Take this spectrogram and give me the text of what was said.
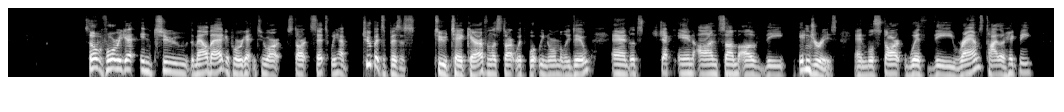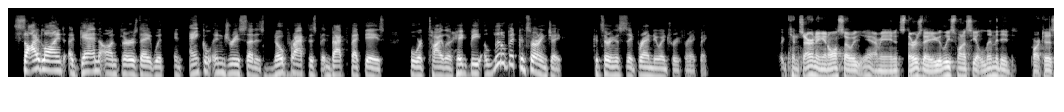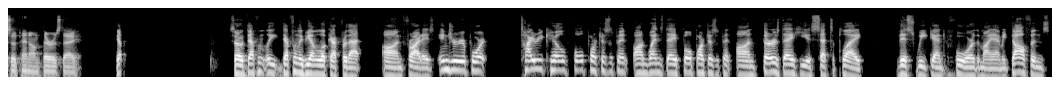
So before we get into the mailbag, before we get into our start sits, we have two bits of business to take care of. And let's start with what we normally do. And let's check in on some of the injuries. And we'll start with the Rams. Tyler Higbee sidelined again on Thursday with an ankle injury. So that is no practice in back to back days for Tyler Higbee. A little bit concerning, Jake, considering this is a brand new injury for Higbee. Concerning, and also, yeah, I mean, it's Thursday. You at least want to see a limited participant on Thursday. Yep. So definitely, definitely be on the lookout for that on Friday's injury report. Tyreek Hill, full participant on Wednesday, full participant on Thursday. He is set to play this weekend for the Miami Dolphins.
